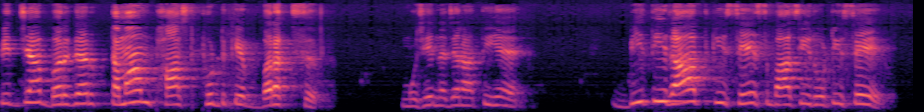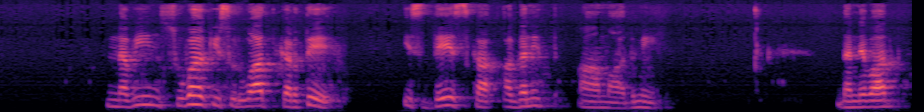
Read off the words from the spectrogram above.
पिज्जा, बर्गर, तमाम फास्ट फ़ूड के बरक्स मुझे नज़र आती है। बीती रात की शेष बासी रोटी से नवीन सुबह की शुरुआत करते इस देश का अगणित आम आदमी। धन्यवाद।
